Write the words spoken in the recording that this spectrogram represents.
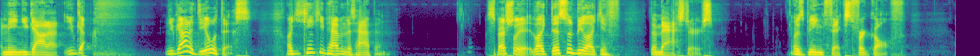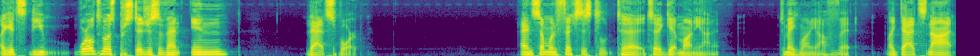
I mean, you gotta you got you gotta deal with this. Like you can't keep having this happen. Especially like this would be like if the Masters was being fixed for golf. Like it's the world's most prestigious event in that sport. And someone fixes to to to get money on it to make money off of it. Like that's not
